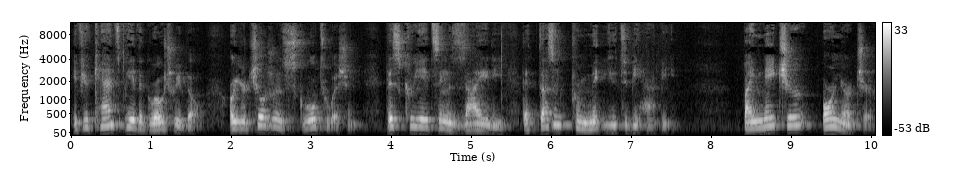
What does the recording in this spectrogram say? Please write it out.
if you can't pay the grocery bill, or your children's school tuition, this creates anxiety that doesn't permit you to be happy. By nature or nurture,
